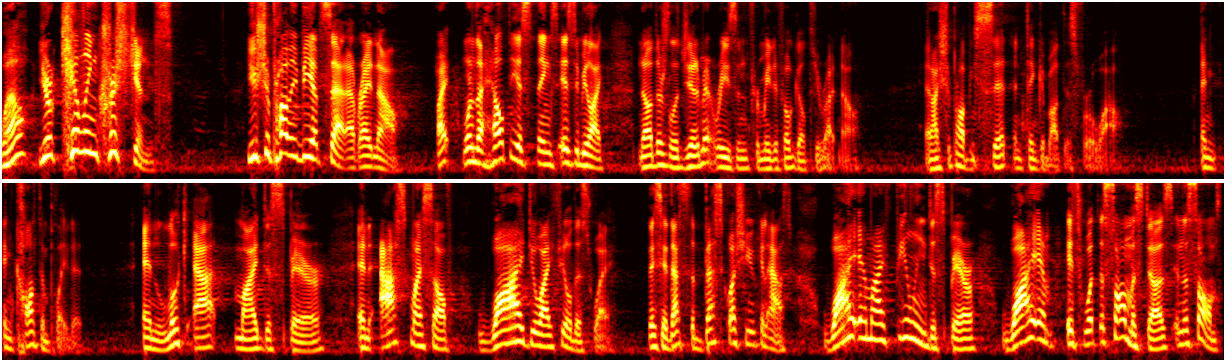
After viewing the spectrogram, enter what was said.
Well, you're killing Christians. You should probably be upset at right now, right? One of the healthiest things is to be like, no, there's a legitimate reason for me to feel guilty right now. And I should probably sit and think about this for a while and, and contemplate it and look at my despair and ask myself, why do I feel this way? They say that's the best question you can ask. Why am I feeling despair? Why am it's what the psalmist does in the Psalms.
